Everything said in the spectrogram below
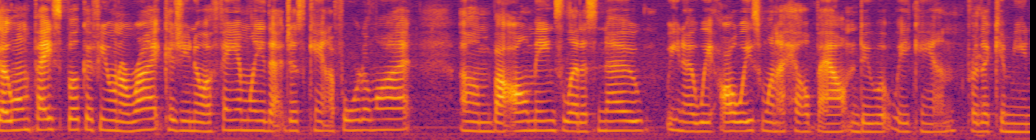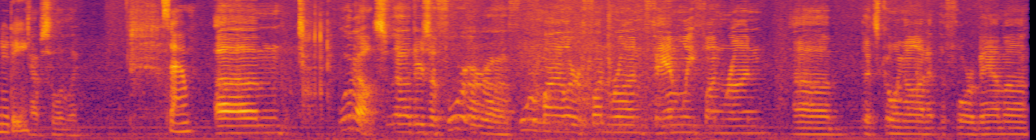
go on Facebook if you want to write because you know a family that just can't afford a lot. Um, by all means, let us know. You know, we always want to help out and do what we can for the community. Absolutely. So, Um, what else? Uh, there's a four or a four miler fun run, family fun run uh, that's going on at the Flora-Bama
